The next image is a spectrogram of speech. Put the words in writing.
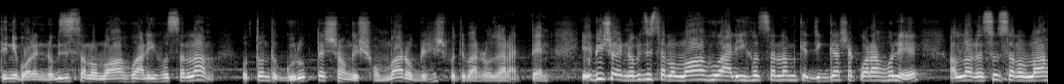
তিনি বলেন, নবীজ সাল্লাহ আলী হোসাল্লাম অত্যন্ত গুরুত্বের সঙ্গে সোমবার ও বৃহস্পতিবার রোজা রাখতেন। এ বিষয়ে নবীজ সাল্লাহ আলী হোসাল্লামকে জিজ্ঞাসা করা হলে আল্লাহ রসুল সাল্লাহ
